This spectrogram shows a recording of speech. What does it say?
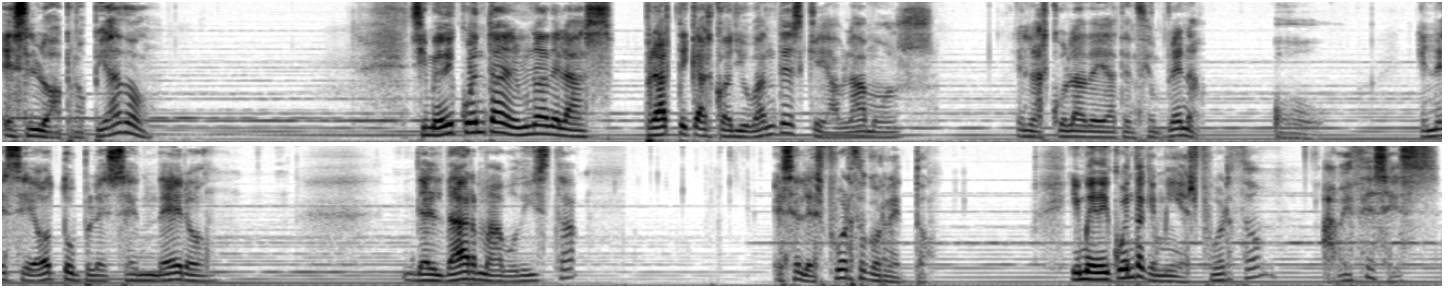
¿Es lo apropiado? Si me doy cuenta en una de las prácticas coadyuvantes que hablamos en la escuela de atención plena o en ese ótuple sendero del Dharma budista, es el esfuerzo correcto. Y me doy cuenta que mi esfuerzo a veces es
